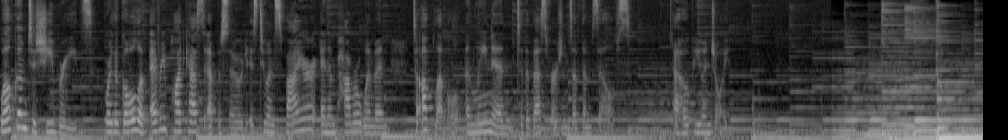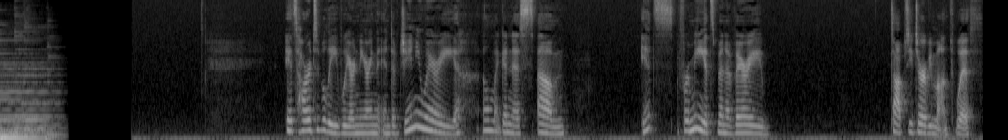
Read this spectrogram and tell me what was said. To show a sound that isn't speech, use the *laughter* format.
Welcome to She Breathes, where the goal of every podcast episode is to inspire and empower women to uplevel and lean in to the best versions of themselves. I hope you enjoy. It's hard to believe we are nearing the end of January. Oh my goodness. Um, it's for me it's been a very topsy turvy month with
